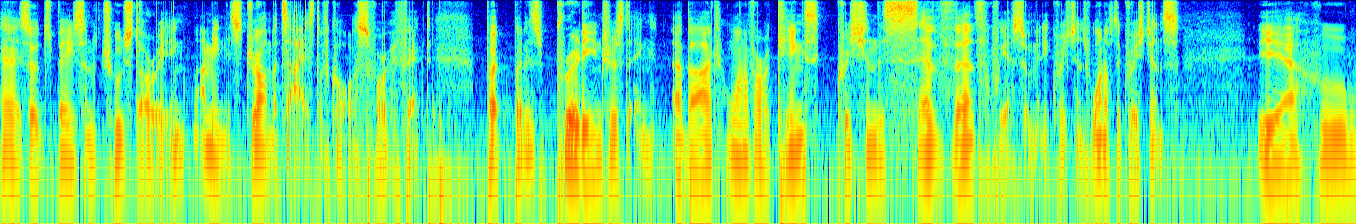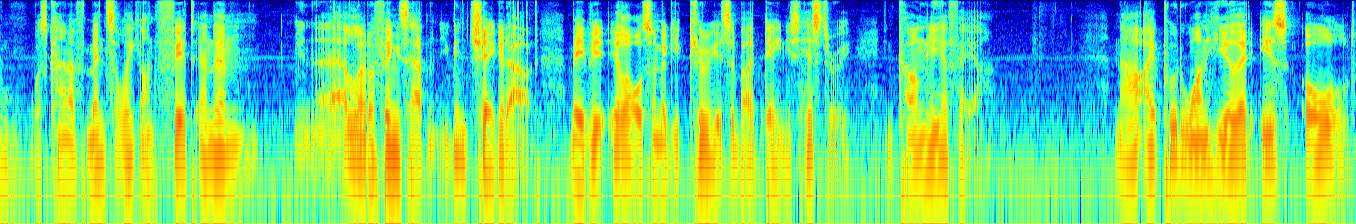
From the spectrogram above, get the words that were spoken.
Uh, so it's based on a true story. I mean, it's dramatized, of course, for effect, but but it's pretty interesting about one of our kings, Christian the Seventh. We have so many Christians. One of the Christians, yeah, who was kind of mentally unfit, and then you know, a lot of things happen. You can check it out. Maybe it'll also make you curious about Danish history. En Kongelig Affære. Now I put one here that is old,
